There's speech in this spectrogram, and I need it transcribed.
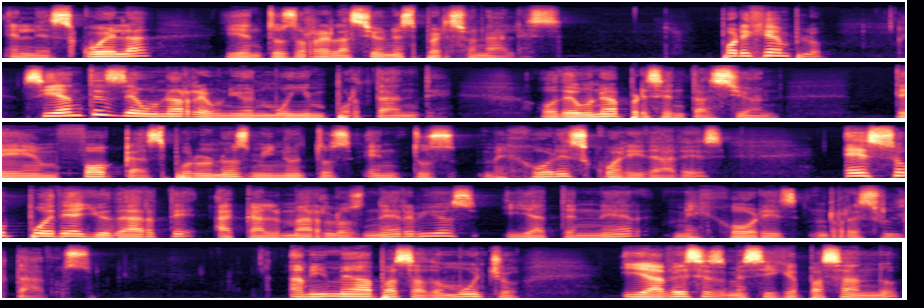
en la escuela y en tus relaciones personales. Por ejemplo, si antes de una reunión muy importante o de una presentación te enfocas por unos minutos en tus mejores cualidades, eso puede ayudarte a calmar los nervios y a tener mejores resultados. A mí me ha pasado mucho y a veces me sigue pasando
